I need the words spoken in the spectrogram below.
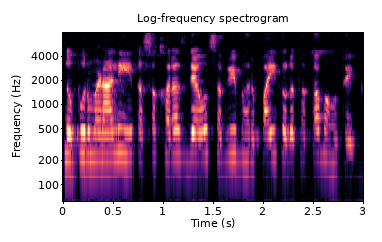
नुपूर म्हणाली तसं खरंच देव सगळी भरपाई करत होता बहुतेक.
